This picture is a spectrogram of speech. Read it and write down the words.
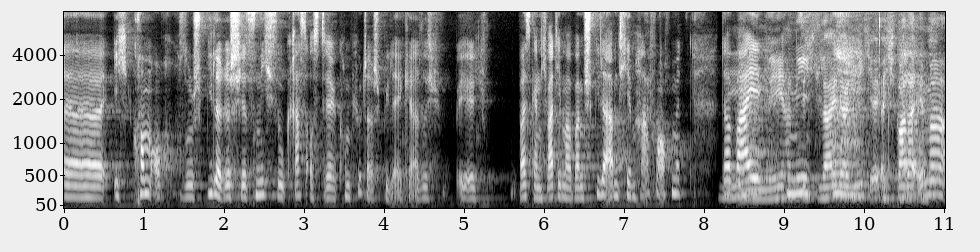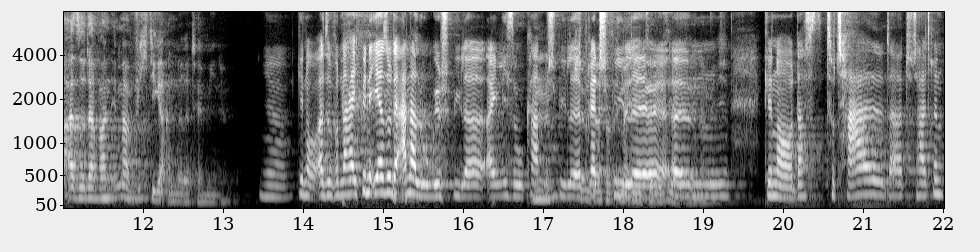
Äh, ich komme auch so spielerisch jetzt nicht so krass aus der Computerspielecke. Also ich, ich weiß gar nicht, wart ihr mal beim Spieleabend hier im Hafen auch mit dabei? Nee, nee hat sich leider nicht. Ich war da immer, also da waren immer wichtige andere Termine. Ja, genau. Also von daher, ich bin eher so der analoge Spieler, eigentlich so Kartenspiele, Stimmt, Brettspiele. Ähm, genau, das total, da total drin.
